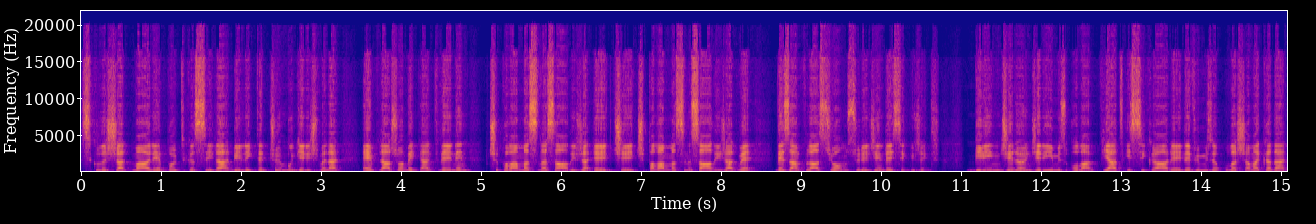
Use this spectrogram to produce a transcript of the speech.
sıkılaşacak maliye politikasıyla birlikte tüm bu gelişmeler enflasyon beklentilerinin çıpalanmasına sağlayacak, e, çı- çıpalanmasını sağlayacak ve dezenflasyon sürecini destekleyecektir. Birinci önceliğimiz olan fiyat istikrarı hedefimize ulaşana kadar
